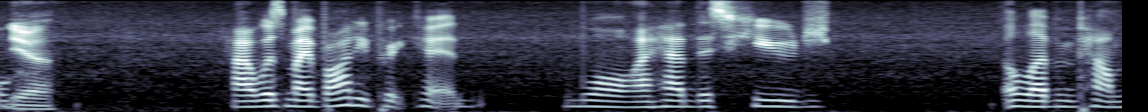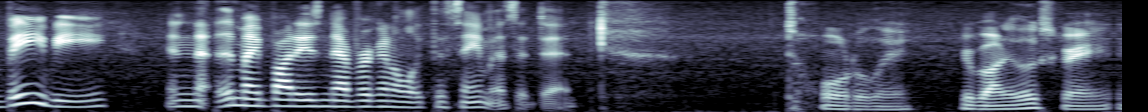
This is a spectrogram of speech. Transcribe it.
well, yeah, how was my body pre kid? Well, I had this huge 11 pound baby, and my body is never going to look the same as it did. totally. Your body looks great.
